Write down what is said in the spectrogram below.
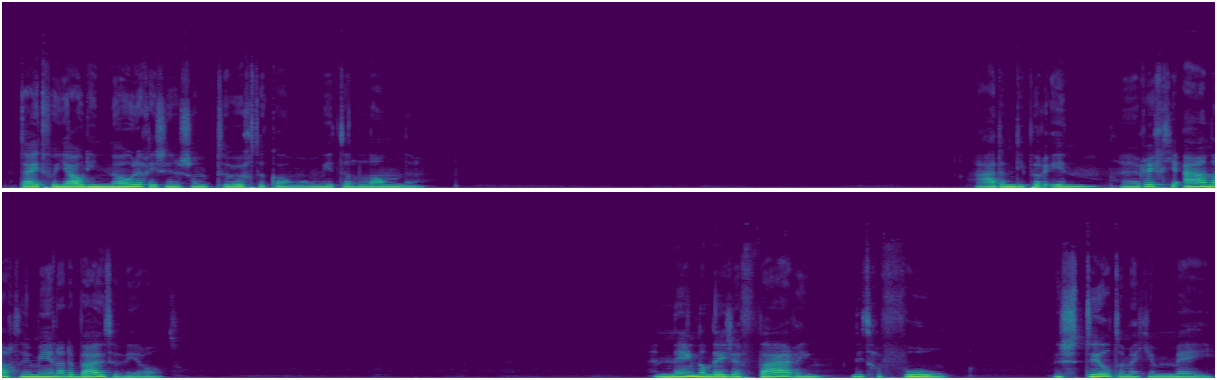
De tijd voor jou die nodig is om terug te komen, om weer te landen. Adem dieper in en richt je aandacht weer meer naar de buitenwereld. En neem dan deze ervaring, dit gevoel, de stilte met je mee.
